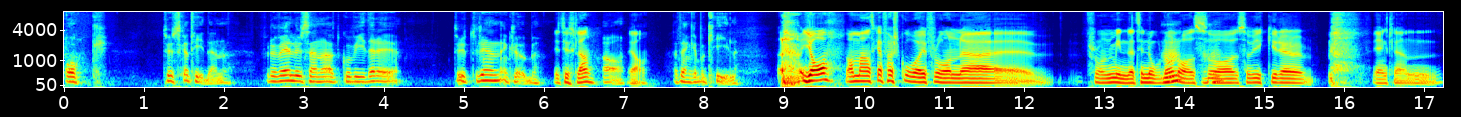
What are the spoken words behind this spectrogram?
och tyska tiden? För du väljer ju sen att gå vidare till ytterligare en klubb. I Tyskland? Ja. ja. Jag tänker på Kiel. Ja, om man ska först gå ifrån eh, från minne till Norden mm. då så, mm. så gick ju det egentligen,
